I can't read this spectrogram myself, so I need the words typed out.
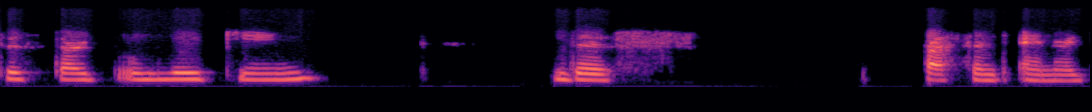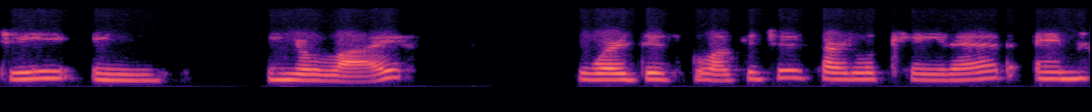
to start looking this present energy in in your life where these blockages are located and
